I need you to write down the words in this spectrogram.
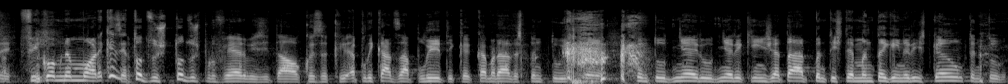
ficou-me na memória. Quer dizer, todos os, todos os provérbios e tal, coisa que aplicados à política, camaradas, portanto, isto é, portanto, o dinheiro, o dinheiro aqui injetado, portanto, isto é manteiga em nariz de cão, portanto,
